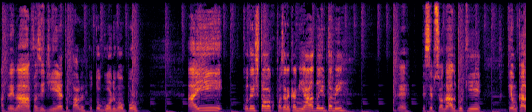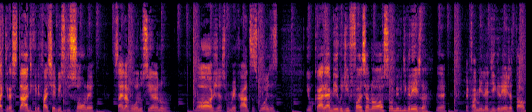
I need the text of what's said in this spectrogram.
a treinar, fazer dieta e tal, né? Porque eu tô gordo igual um porco. Aí, quando a gente tava fazendo a caminhada, ele também, né, decepcionado porque tem um cara aqui na cidade que ele faz serviço de som, né? Sai na rua anunciando loja, supermercado, essas coisas. E o cara é amigo de infância nosso, amigo de igreja, né? Minha família é de igreja tal.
